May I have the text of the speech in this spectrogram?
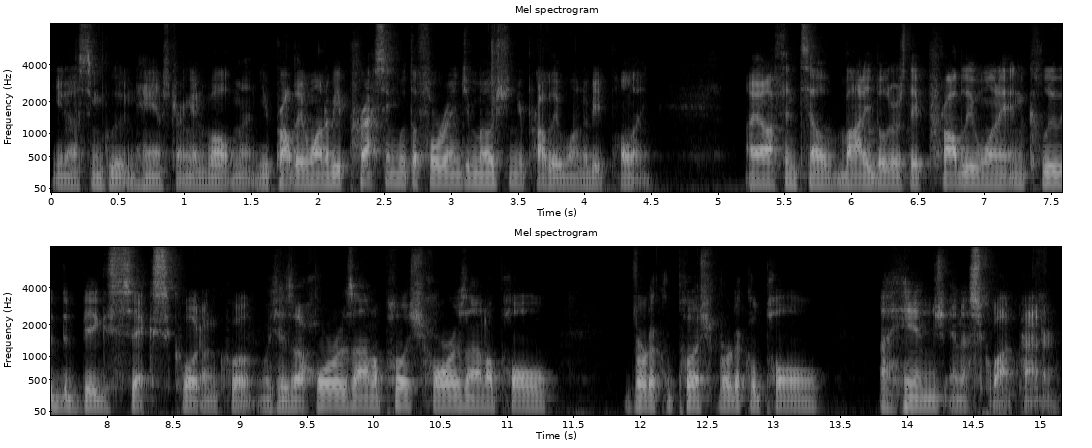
you know some glute and hamstring involvement. You probably want to be pressing with the full range of motion. You probably want to be pulling. I often tell bodybuilders they probably want to include the big six, quote unquote, which is a horizontal push, horizontal pull, vertical push, vertical pull, a hinge, and a squat pattern,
